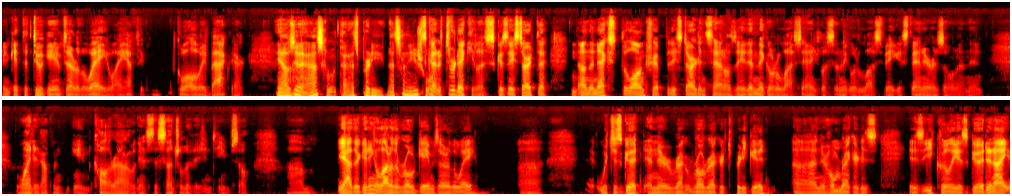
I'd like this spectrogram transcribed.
and get the two games out of the way. Why you have to go all the way back there? Yeah, I was going to ask about that. That's pretty. That's unusual. It's, kind of, it's ridiculous because they start the on the next the long trip. They start in San Jose, then they go to Los Angeles, then they go to Las Vegas, then Arizona, and then wind it up in, in Colorado against the Central Division team. So, um, yeah, they're getting a lot of the road games out of the way. Uh, which is good, and their rec- road record's pretty good, uh, and their home record is is equally as good. And I,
